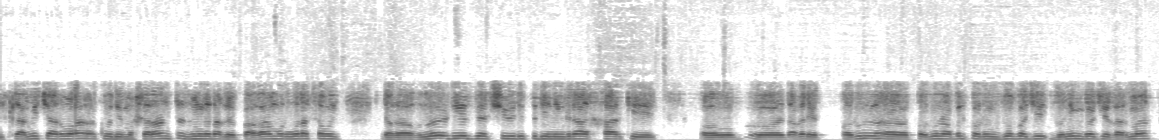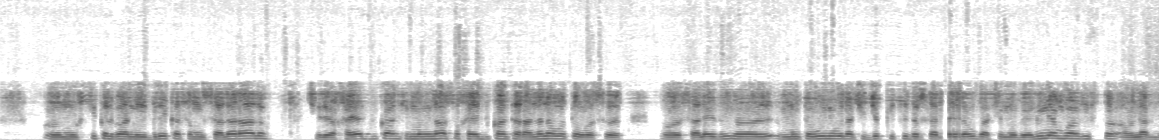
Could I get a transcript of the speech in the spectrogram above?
اسلامي چارواکو د مشران ته زموږ دغه پیغام ورسوي دغه غلو ډیر زیات شوی دی په دې ننګرهار ښار کې او دغه پرون پرون بل پرون دوه بجې دونیم بجې غرمه موټرسایکل باندې درې کسه مصالحه رااله چې د خیاط دکان کې موږ ناسو خیاط دکان ته راننه وته وس سالې موږ ته ونیول چې جب کې څه در سره راو باسي موبایلونه مو واغسته او نقد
